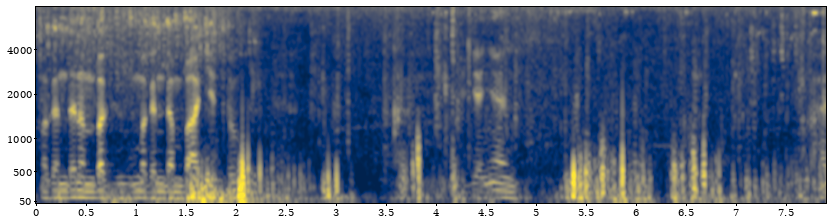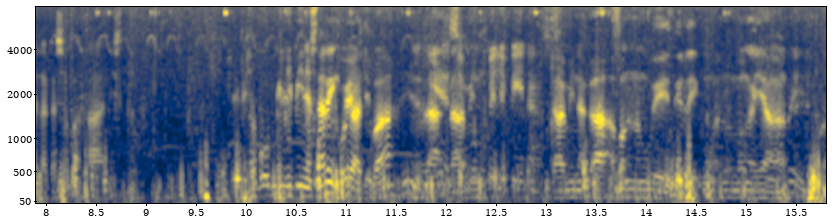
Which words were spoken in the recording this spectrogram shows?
maganda ng bag, magandang budget to. Bigyan yan. Kahalaga sa Batanes to. Ibig sa buong Pilipinas na rin, kuya, di ba? Yes, sa dami, buong Pilipinas. dami nag-aabang ng weather eh, kung ano mangyayari, di ba?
